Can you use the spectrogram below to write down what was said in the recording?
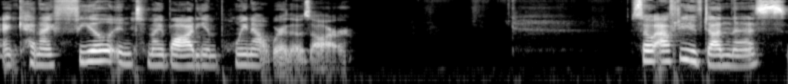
And can I feel into my body and point out where those are? So, after you've done this,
